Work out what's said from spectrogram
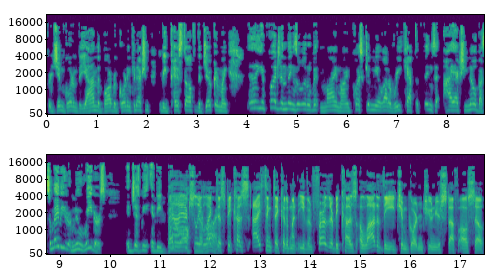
for Jim Gordon beyond the Barbara Gordon connection to be pissed off at the Joker. I'm like, eh, you're fudging things a little bit in my mind, plus giving me a lot of recap of things that I actually know about. So maybe your new readers, it'd just be it'd be better. No, I actually like mind. this because I think they could have went even further because a lot of the Jim Gordon Jr. stuff also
